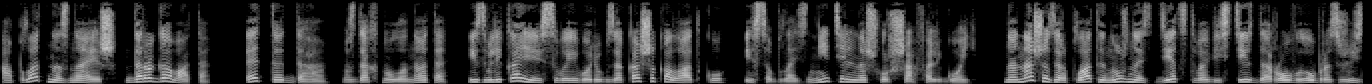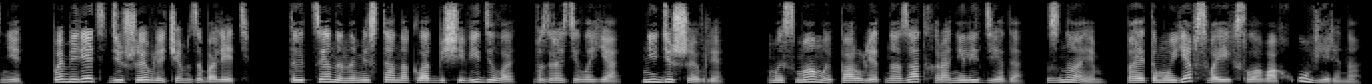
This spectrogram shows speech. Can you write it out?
а платно, знаешь, дороговато. Это да, вздохнула Ната, извлекая из своего рюкзака шоколадку и соблазнительно шурша фольгой. На наши зарплаты нужно с детства вести здоровый образ жизни. Помереть дешевле, чем заболеть. Ты цены на места на кладбище видела? возразила я. Не дешевле. Мы с мамой пару лет назад хоронили деда. Знаем. Поэтому я в своих словах уверена.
